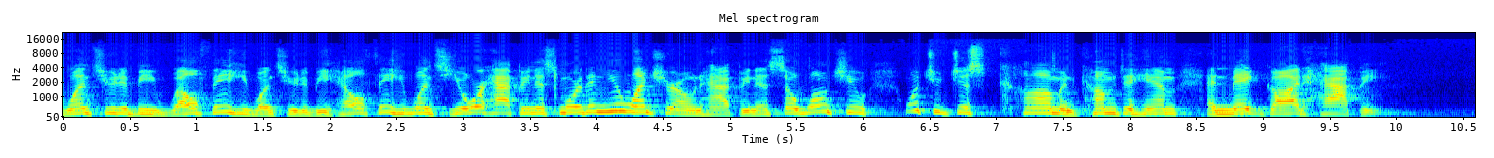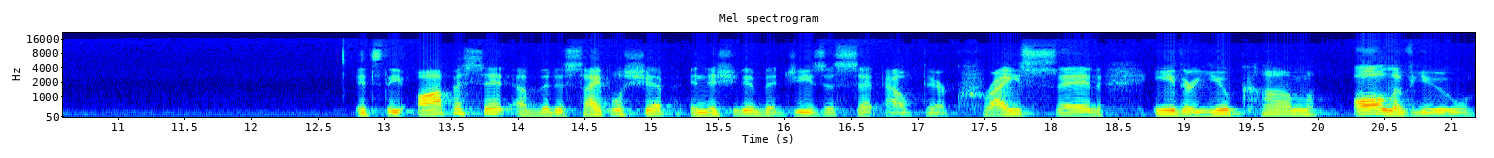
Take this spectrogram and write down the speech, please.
wants you to be wealthy. He wants you to be healthy. He wants your happiness more than you want your own happiness. So won't you, won't you just come and come to Him and make God happy? It's the opposite of the discipleship initiative that Jesus set out there. Christ said, either you come, all of you,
